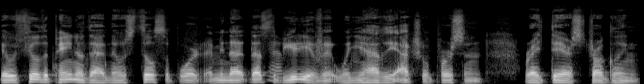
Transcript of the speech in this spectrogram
they would feel the pain of that and they would still support. I mean, that, that's yeah. the beauty of it when you have the actual person right there struggling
